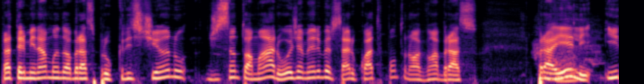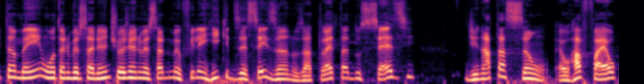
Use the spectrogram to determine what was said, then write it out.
Para terminar, mando um abraço para o Cristiano de Santo Amaro. Hoje é meu aniversário, 4.9. Um abraço para ele e também um outro aniversariante. Hoje é aniversário do meu filho Henrique, 16 anos, atleta do SESI de natação. É o Rafael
